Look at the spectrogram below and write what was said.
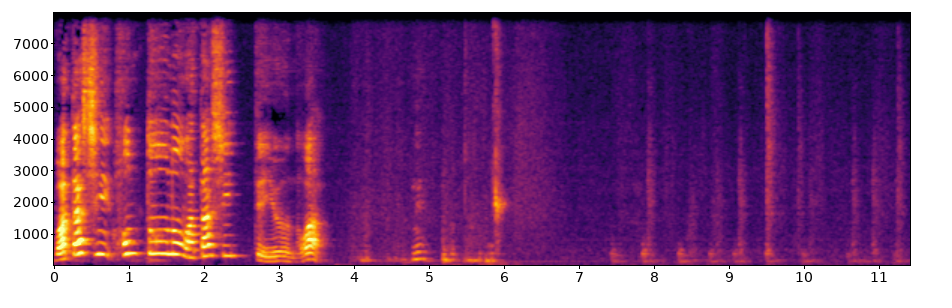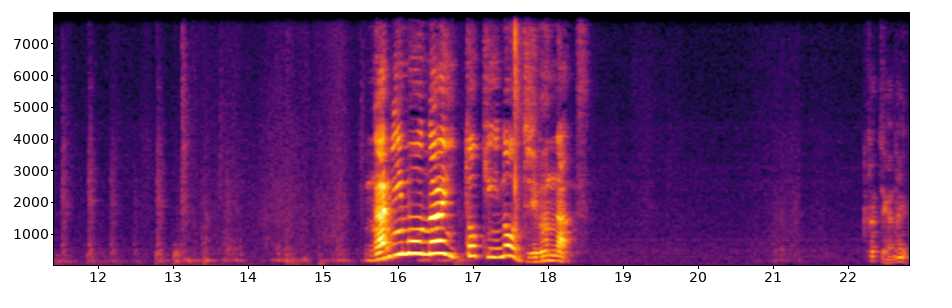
私本当の私っていうのはね何もない時の自分なんです。価値がない時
